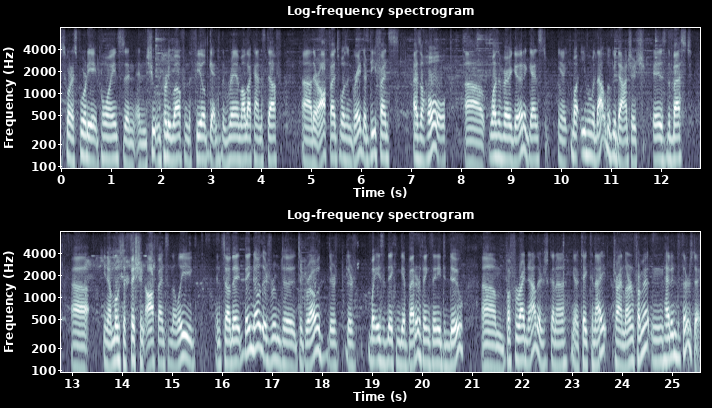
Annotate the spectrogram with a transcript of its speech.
scoring his 48 points and, and shooting pretty well from the field, getting to the rim, all that kind of stuff. Uh, their offense wasn't great. Their defense as a whole uh, wasn't very good against, you know, but even without Luka Doncic, is the best, uh, you know, most efficient offense in the league. And so they, they know there's room to, to grow. There's there's ways that they can get better, things they need to do. Um, but for right now, they're just gonna you know take tonight, try and learn from it, and head into Thursday.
